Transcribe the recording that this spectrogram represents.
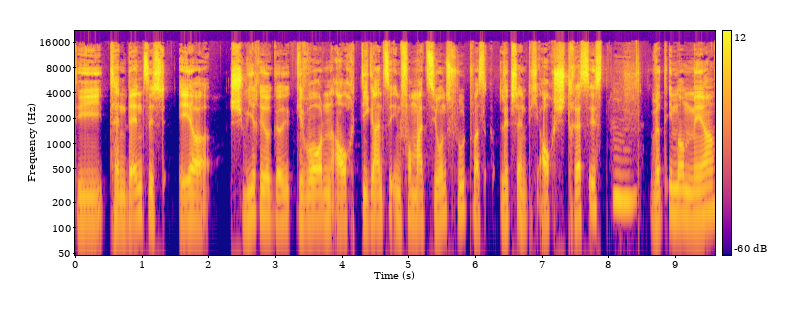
Die Tendenz ist eher schwieriger geworden. Auch die ganze Informationsflut, was letztendlich auch Stress ist, mhm. wird immer mehr.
